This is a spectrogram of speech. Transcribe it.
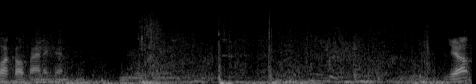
Fuck off, Anakin. Yep.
